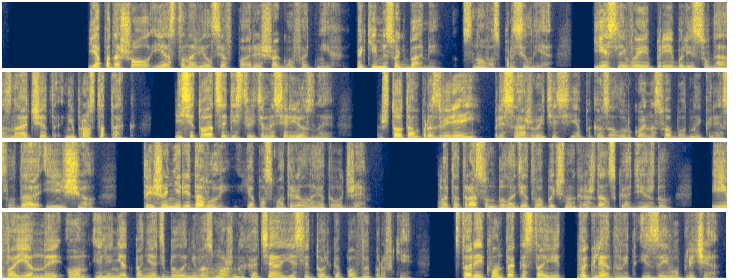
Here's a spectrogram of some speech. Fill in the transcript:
Я подошел и остановился в паре шагов от них. «Какими судьбами?» — снова спросил я. «Если вы прибыли сюда, значит, не просто так. И ситуация действительно серьезная. Что там про зверей? Присаживайтесь. Я показал рукой на свободное кресло. Да, и еще. Ты же не рядовой. Я посмотрел на этого Дже. В этот раз он был одет в обычную гражданскую одежду, и военный он или нет понять было невозможно, хотя если только по выправке. Старик вон так и стоит, выглядывает из-за его плеча.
